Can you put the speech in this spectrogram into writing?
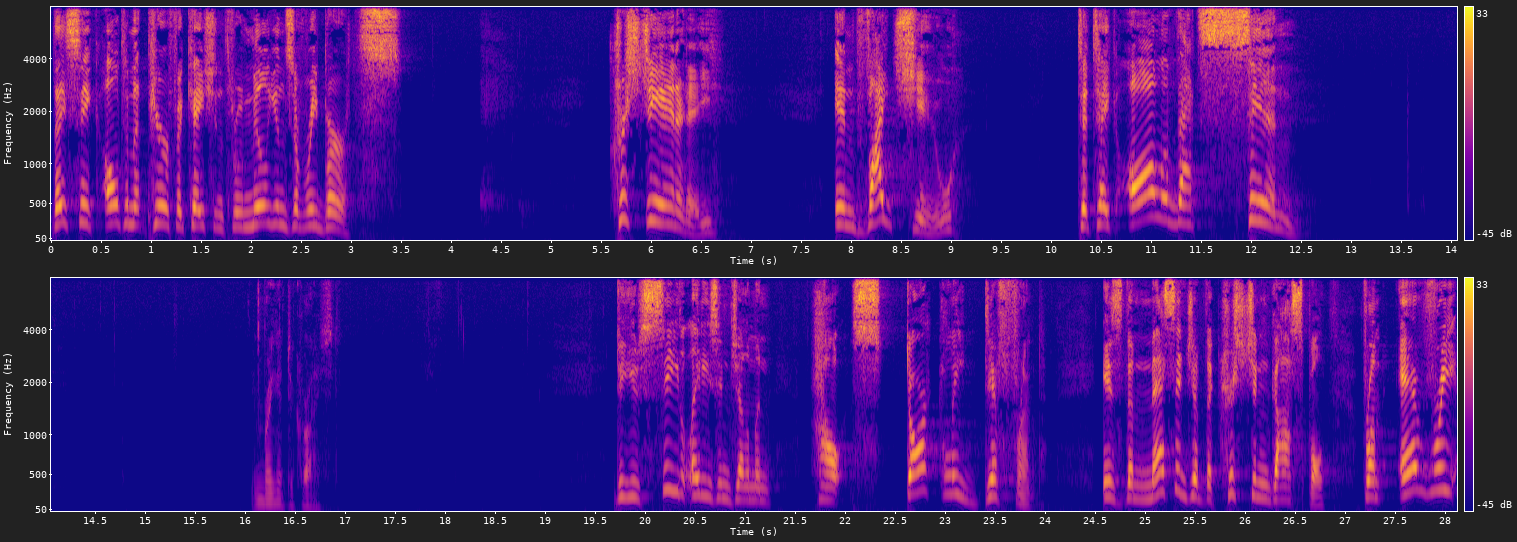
they seek ultimate purification through millions of rebirths. Christianity invites you to take all of that sin and bring it to Christ. Do you see, ladies and gentlemen, how starkly different is the message of the Christian gospel from every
